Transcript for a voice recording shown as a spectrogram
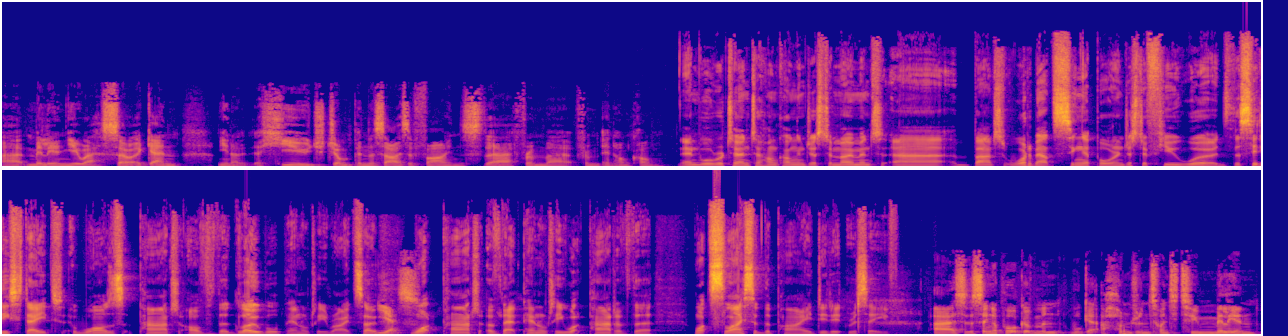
uh, million US. So again, you know, a huge jump in the size of fines there from uh, from in Hong Kong. And we'll return to Hong Kong in just a moment. Uh, but what about Singapore? In just a few words, the city state was part of the global penalty, right? So, yes. what part of that penalty? What part of the what slice of the pie did it receive? Uh, so the Singapore government will get 122 million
